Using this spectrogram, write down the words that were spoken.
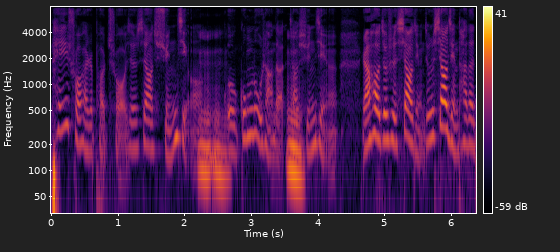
patrol 还是 patrol，就是叫巡警，嗯嗯呃，公路上的嗯叫巡警，然后就是校警，就是校警他的。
